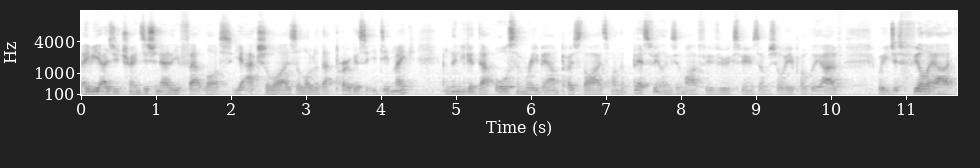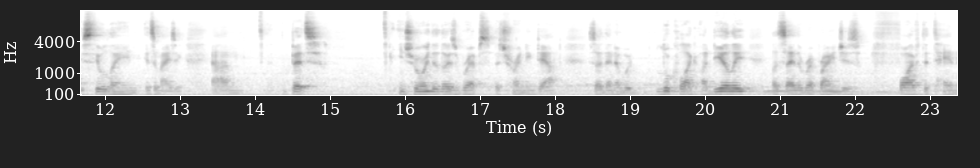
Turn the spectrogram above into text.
Maybe as you transition out of your fat loss, you actualize a lot of that progress that you did make, and then you get that awesome rebound post diet. It's one of the best feelings in life if you experience. I'm sure you probably have, where you just feel out, you're still lean. It's amazing. Um, but ensuring that those reps are trending down. So then it would look like ideally, let's say the rep range is five to 10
